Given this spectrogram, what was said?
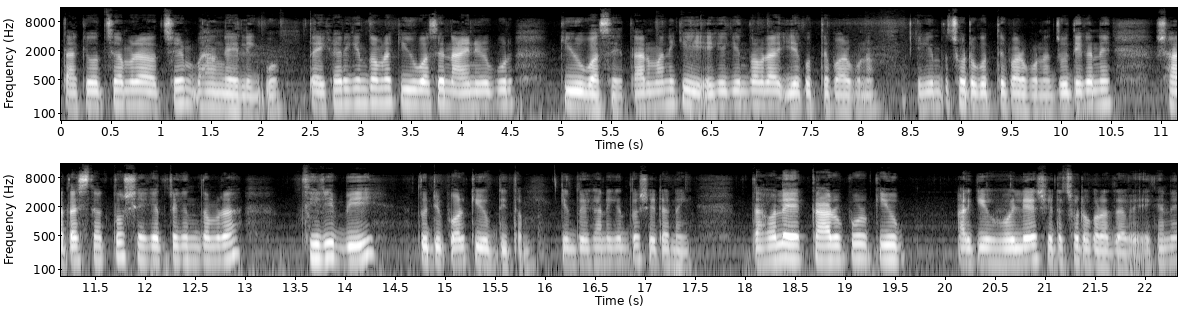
তাকে হচ্ছে আমরা হচ্ছে ভাঙ্গায় লিখব। তা এখানে কিন্তু আমরা কিউব আছে নাইনের উপর কিউব আছে। তার মানে কি, একে কিন্তু আমরা ইয়ে করতে পারব না। একে কিন্তু ছোট করতে পারব না। যদি এখানে সাতাশ থাকতো, সেক্ষেত্রে কিন্তু আমরা থ্রি বি দুটি পর কিউব দিতাম। কিন্তু এখানে কিন্তু সেটা নাই। তাহলে কার উপর কিউব আর কি হইলে সেটা ছোট করা যাবে? এখানে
